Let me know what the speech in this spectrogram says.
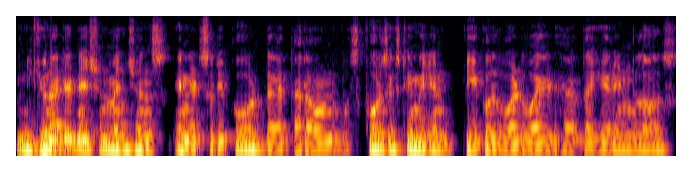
United Nations mentions in its report that around 460 million people worldwide have the hearing loss.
